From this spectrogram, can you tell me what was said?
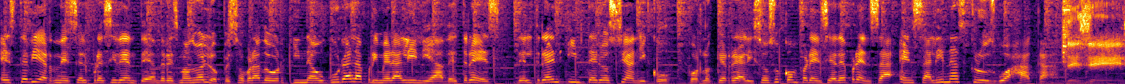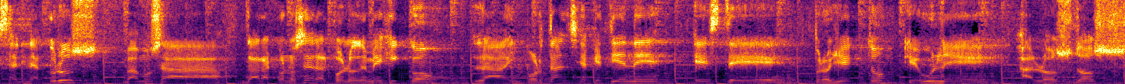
Este viernes, el presidente Andrés Manuel López Obrador inaugura la primera línea de tres del tren interoceánico, por lo que realizó su conferencia de prensa en Salinas Cruz, Oaxaca. Desde Salinas Cruz vamos a dar a conocer al pueblo de México la importancia que tiene este proyecto que une a los dos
